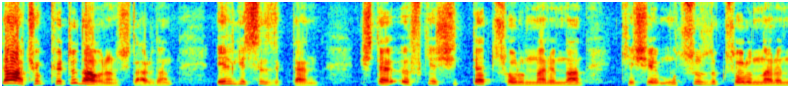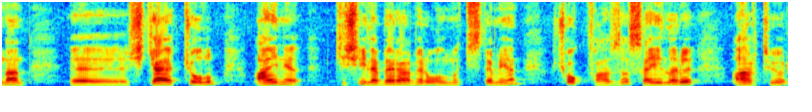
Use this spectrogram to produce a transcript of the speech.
Daha çok kötü davranışlardan, ilgisizlikten, işte öfke şiddet sorunlarından kişi mutsuzluk sorunlarından e, şikayetçi olup aynı kişiyle beraber olmak istemeyen çok fazla sayıları artıyor.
